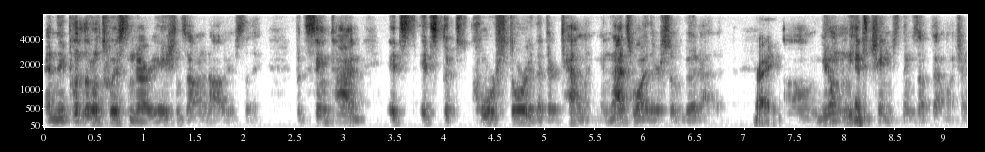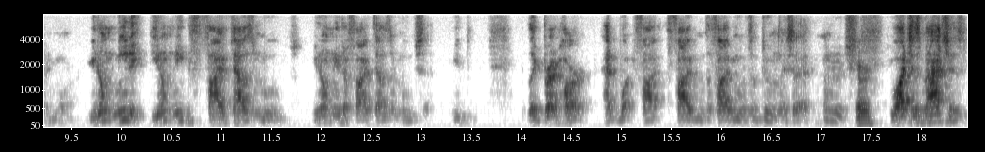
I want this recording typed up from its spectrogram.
and they put little twists and variations on it, obviously. But at the same time, it's it's the core story that they're telling, and that's why they're so good at it. right. Um, you don't need It's- to change things up that much anymore. You don't need it. You don't need five thousand moves. You don't need a five thousand move set. You, like Bret Hart had what five five the five moves of doom they which- Sure. You watch his matches,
